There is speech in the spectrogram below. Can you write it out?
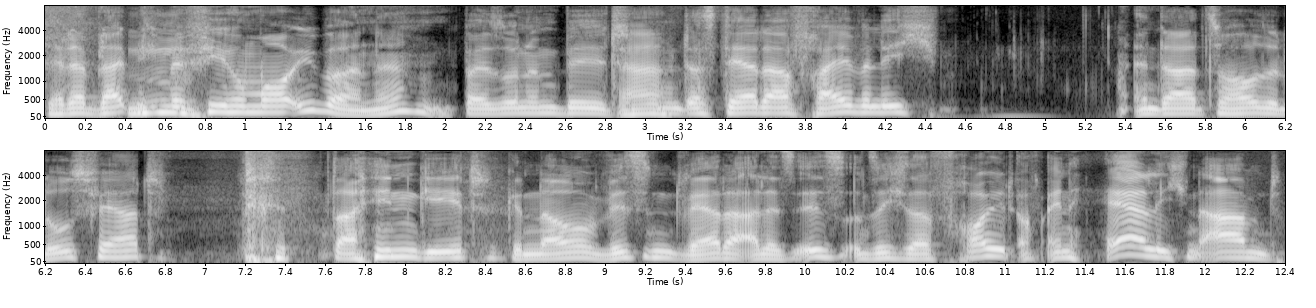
Ja, da bleibt nicht mehr viel Humor über, ne? Bei so einem Bild. Ja. Und dass der da freiwillig da zu Hause losfährt, dahin geht, genau wissend, wer da alles ist und sich da freut auf einen herrlichen Abend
